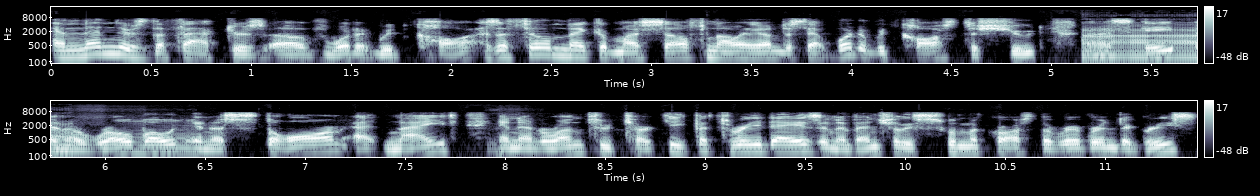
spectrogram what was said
And then there's the factors of what it would cost. As a filmmaker myself, now I understand what it would cost to shoot an uh, escape in a rowboat in a storm at night and then run through Turkey for three days and eventually swim across the river into Greece.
